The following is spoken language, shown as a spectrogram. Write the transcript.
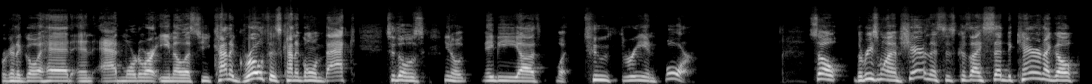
We're going to go ahead and add more to our email list. So you kind of growth is kind of going back to those, you know, maybe uh, what two, three, and four. So the reason why I'm sharing this is because I said to Karen, I go,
